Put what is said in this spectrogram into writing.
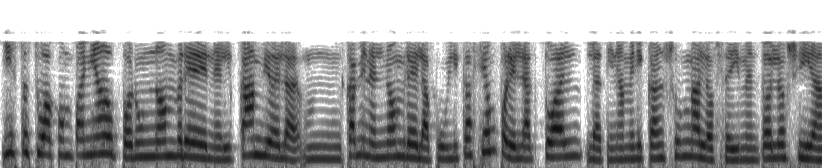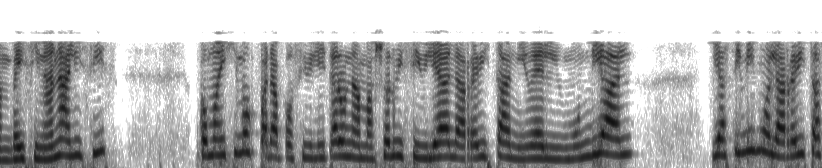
y esto estuvo acompañado por un nombre en el cambio de la, un cambio en el nombre de la publicación por el actual Latin American Journal of Sedimentology and Basin Analysis, como dijimos para posibilitar una mayor visibilidad de la revista a nivel mundial y asimismo la revista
